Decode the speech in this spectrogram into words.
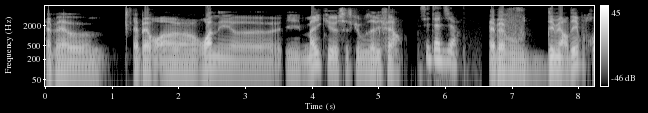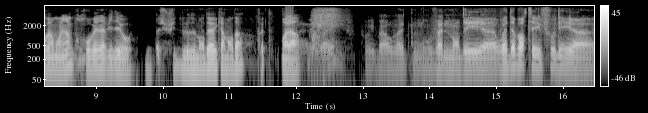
Eh ben, euh, eh ben, euh, Juan et, euh, et Mike, euh, c'est ce que vous allez faire. C'est-à-dire Eh ben, vous vous démerdez pour trouver un moyen pour trouver la vidéo. Il suffit de le demander avec un mandat, en fait. Voilà. Euh, ouais. Oui, bah, on va, on va demander. euh, on va d'abord téléphoner euh,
